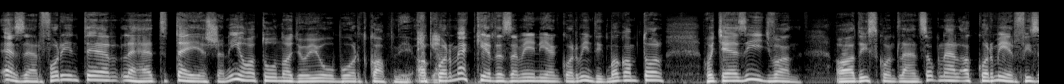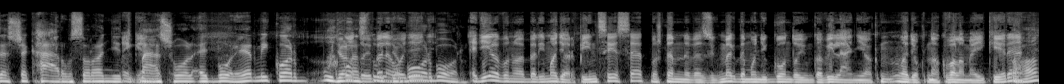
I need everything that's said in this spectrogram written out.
ezer forintért lehet teljesen iható, nagyon jó bort kapni. Igen. Akkor megkérdezem én ilyenkor mindig magamtól, hogyha ez így van a diszkontláncoknál, akkor miért fizessek háromszor annyit Igen. máshol egy borért, mikor ugyanazt tudja, bele, bor, egy, bor. Egy élvonalbeli magyar pincészet, most nem nevezzük meg, de mondjuk gondoljunk a vilányiak nagyoknak valamelyikére, Aha.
